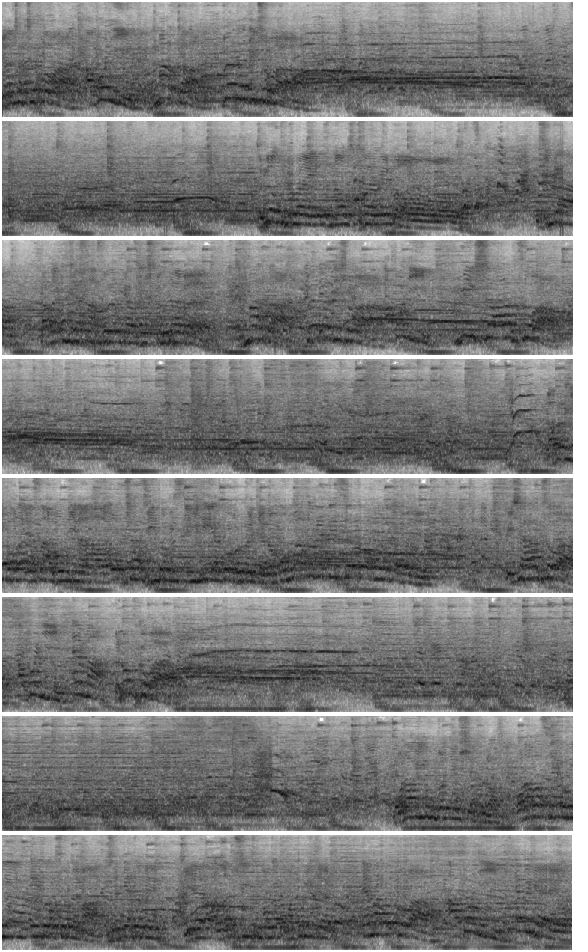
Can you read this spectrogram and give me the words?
연차 쳤더구나 Emma Robková. Ona ví úplně všechno. Ona vlastně umí i to, co nemá. Řekněte mi, je lepší předpoklad o maturitě Emma Robková a po ní Abigail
